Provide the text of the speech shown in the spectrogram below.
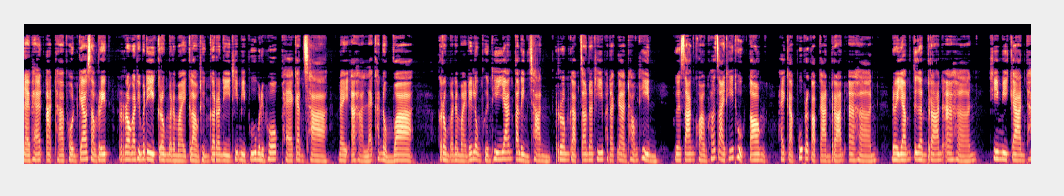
นายแพทย์อัฏฐาพลแก้วสำริดรองอธิบดีกรมอนามัยกล่าวถึงกรณีที่มีผู้บริโภคแพ้กัญชา ในอาหารและขนมว่า กรมอนามัยได้ลงพื้นที่ย่านตลิ่งชัน ร่วมกับเจ้าหน้าที่พนักงานท้องถิ่น เพื่อสร้างความเข้าใจที่ถูกต้องให้กับผู้ประกอบการร้านอาหาร โดยย้ำเตือนร้านอาหาร ที่มีการท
